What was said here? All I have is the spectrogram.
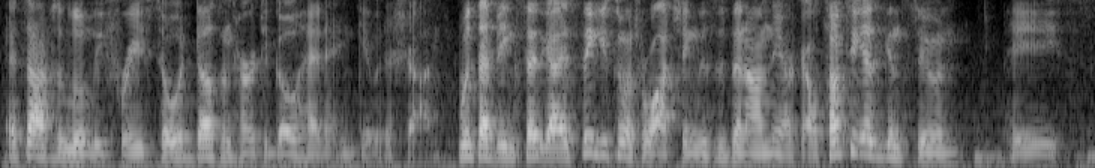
it's absolutely free so it doesn't hurt to go ahead and give it a shot. With that being said guys thank you so much for watching. This has been Omniarch. I'll talk to you guys again soon. Peace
